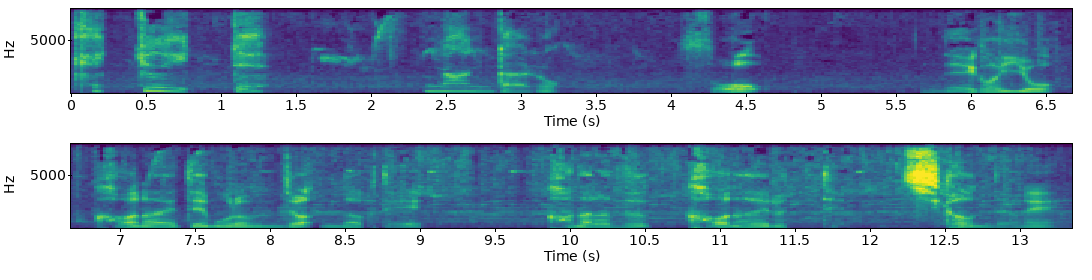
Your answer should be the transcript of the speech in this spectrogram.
決意って、なんだろそう。願いを叶えてもらうんじゃなくて、必ず叶えるって違うんだよね。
